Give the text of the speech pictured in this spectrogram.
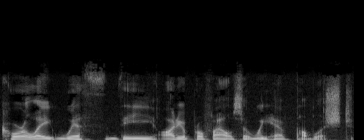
correlate with the audio profiles that we have published.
